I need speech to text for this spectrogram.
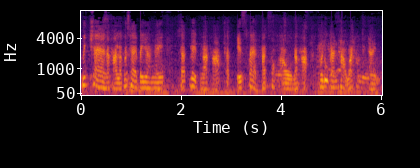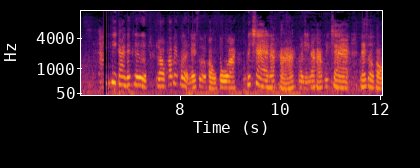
Quick Share นะคะ แล้วก็แชร์ไปยังในแท็บเล็ตนะคะแท็บ S8 Plus ของเรานะคะ มาดูกันค่ะว่าทำยังไง การก็คือเราเข้าไปเปิดในส่วนของตัว Quick Share นะคะ ตัวนี้นะคะ Quick Share ในส่วนของ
